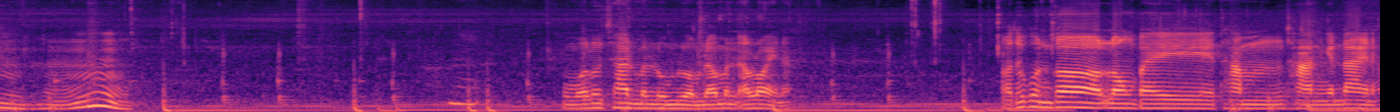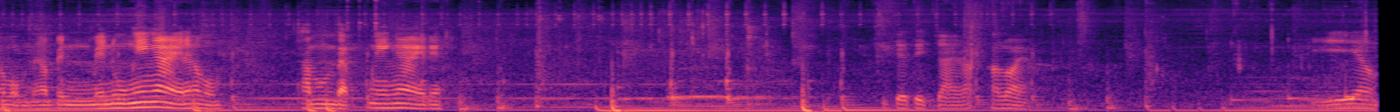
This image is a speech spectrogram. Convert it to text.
อืมหืมผมว่ารสชาติมันรวมๆแล้วมันอร่อยนะเอาทุกคนก็ลองไปทำทานกันได้นะครับผมนะครับเป็นเมนูง่าย ๆ นะครับผมทำแบบง่ายๆเลย เจติดใจล้วอร่อยเยี่ยม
